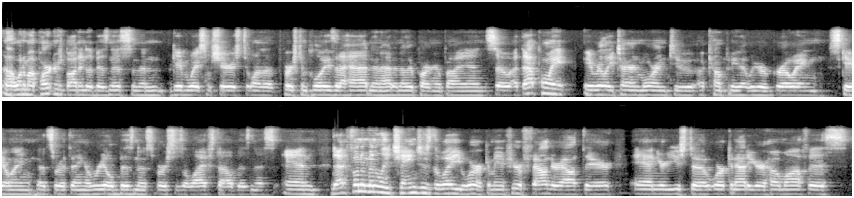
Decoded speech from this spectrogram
uh, one of my partners bought into the business and then gave away some shares to one of the first employees that I had. And then I had another partner buy in. So at that point, it really turned more into a company that we were growing, scaling, that sort of thing, a real business versus a lifestyle business. And that fundamentally changes the way you work. I mean, if you're a founder out there and you're used to working out of your home office,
